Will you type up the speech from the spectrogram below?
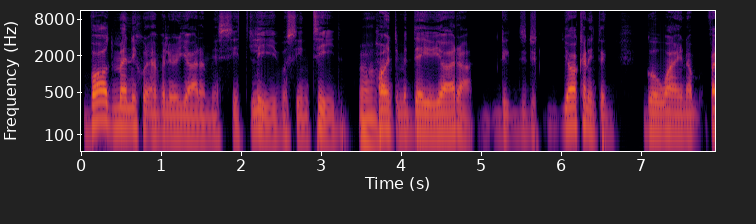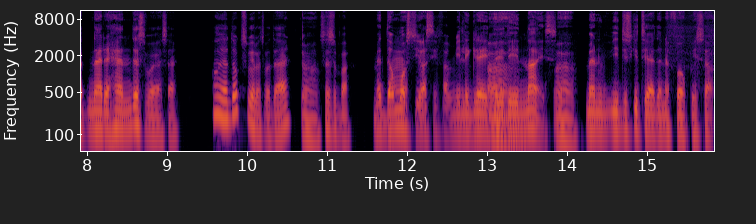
vad människor än väljer att göra med sitt liv och sin tid har inte med dig att göra. Jag kan inte gå och whina, för att när det hände så var jag så här, oh, jag hade också velat vara där. Ja. Sen så bara, men de måste göra sin familjegrej, det, det är nice. Men vi diskuterade när folk blir såhär,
